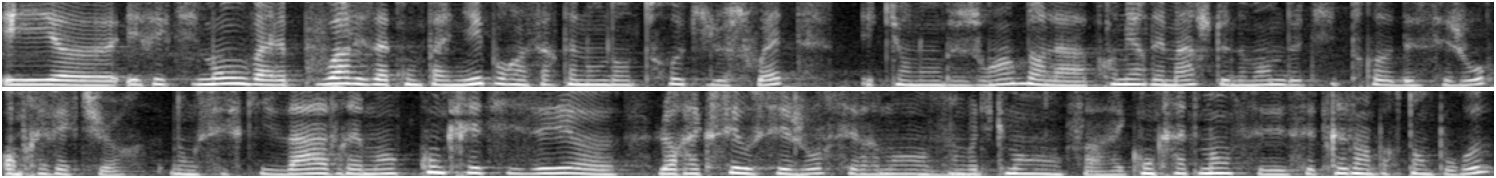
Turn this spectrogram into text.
Et euh, effectivement, on va pouvoir les accompagner pour un certain nombre d'entre eux qui le souhaitent et qui en ont besoin dans la première démarche de demande de titre de séjour en préfecture. Donc c'est ce qui va vraiment concrétiser euh, leur accès au séjour. C'est vraiment symboliquement, enfin et concrètement, c'est très important pour eux.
